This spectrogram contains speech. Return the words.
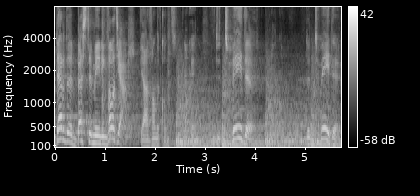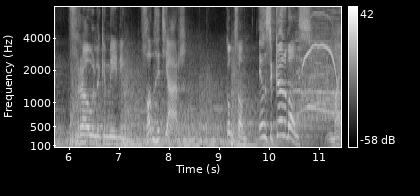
Derde beste mening van het jaar. Jaar van de kont. Oké. De tweede, de tweede vrouwelijke mening van het jaar komt van Ilse Keulemans. Mai.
